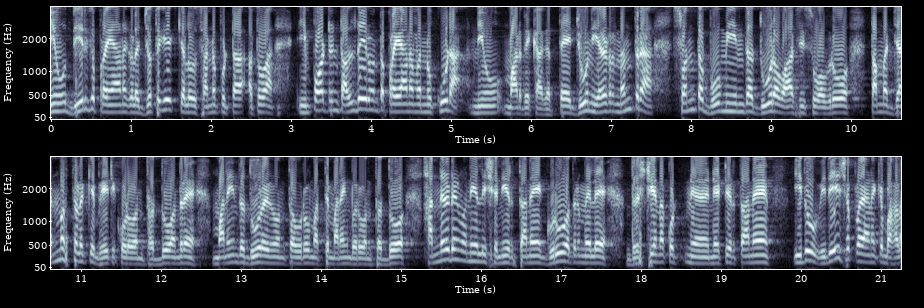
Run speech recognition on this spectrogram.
ನೀವು ದೀರ್ಘ ಪ್ರಯಾಣಗಳ ಜೊತೆಗೆ ಕೆಲವು ಸಣ್ಣ ಪುಟ್ಟ ಅಥವಾ ಇಂಪಾರ್ಟೆಂಟ್ ಅಲ್ಲದೆ ಇರುವಂಥ ಪ್ರಯಾಣವನ್ನು ಕೂಡ ನೀವು ಮಾಡಬೇಕಾಗತ್ತೆ. ಜೂನ್ ಎರಡರ ನಂತರ ಸ್ವಂತ ಭೂಮಿಯಿಂದ ದೂರ ವಾಸಿಸುವವರು, ತಮ್ಮ ಜನ್ಮಸ್ಥಳಕ್ಕೆ ಭೇಟಿ ಕೊಡುವಂಥದ್ದು, ಅಂದರೆ ಮನೆಯಿಂದ ದೂರ ಇರುವಂಥವರು ಮತ್ತೆ ಮನೆಗೆ ಬರುವಂಥದ್ದು. ಹನ್ನೆರಡನೇ ಮನೆಯಲ್ಲಿ ಶನಿ ಇರ್ತಾನೆ. ಗುರು ಅದರ ಮೇಲೆ ದೃಷ್ಟಿಯನ್ನು ಕೊಟ್ಟು ನೆಟ್ಟಿರ್ತಾನೆ. ಇದು ವಿದೇಶ ಪ್ರಯಾಣಕ್ಕೆ ಬಹಳ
